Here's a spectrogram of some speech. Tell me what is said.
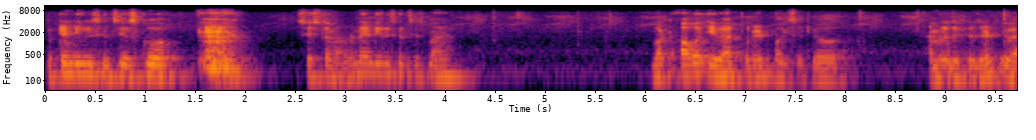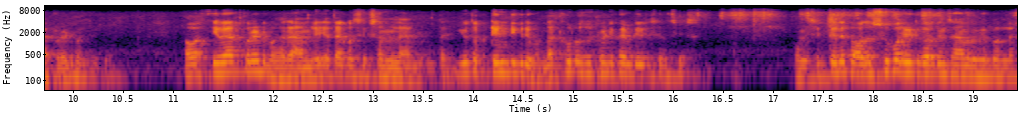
सो टेन डिग्री सेल्सियसको सिस्टम हाम्रो नाइन डिग्री सेल्सियसमा आयो। बट अब इभ्यापोरेट भइसक्यो। हाम्रो रेफ्रिजरेन्ट इभ्यापोरेट भइसक्यो। अब इभ्यापोरेट भएर हामीले यताको सेक्सनमा ल्यायौँ भने त यो त टेन डिग्रीभन्दा ठुलो छ ट्वेन्टी फाइभ डिग्री सेल्सियस। भनेपछि त्यसले त अझ सुपर हिट गरिदिन्छ हाम्रो भेपरलाई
